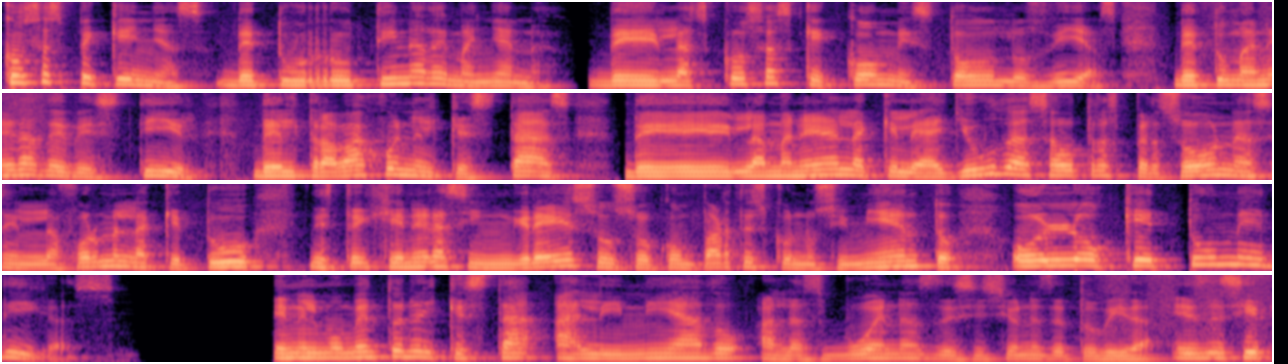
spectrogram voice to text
Cosas pequeñas de tu rutina de mañana, de las cosas que comes todos los días, de tu manera de vestir, del trabajo en el que estás, de la manera en la que le ayudas a otras personas, en la forma en la que tú este, generas ingresos o compartes conocimiento, o lo que tú me digas en el momento en el que está alineado a las buenas decisiones de tu vida. Es decir,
